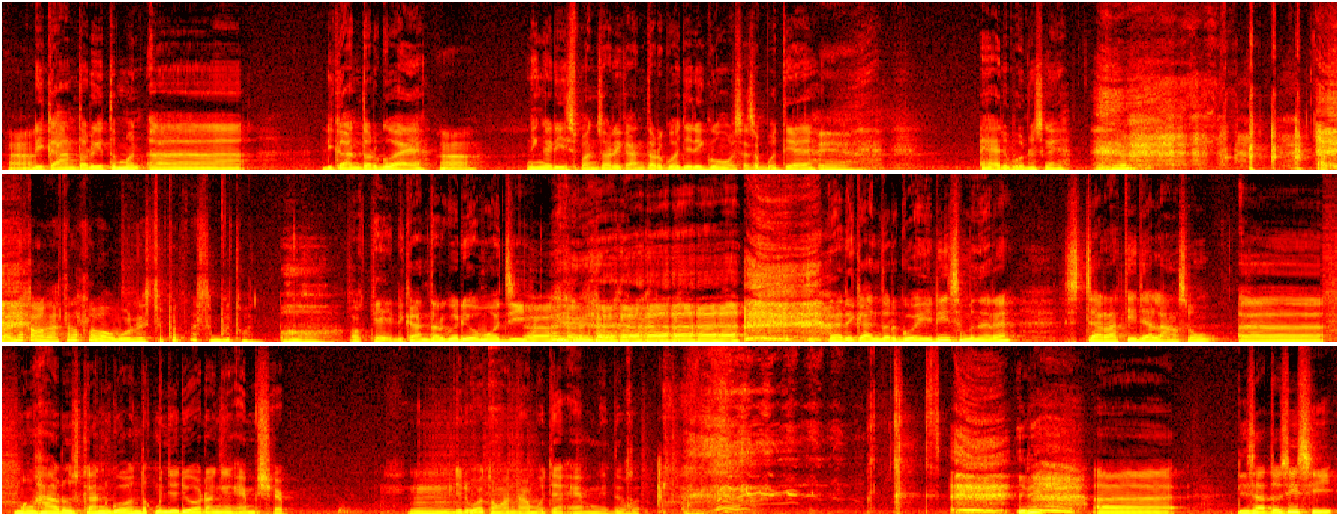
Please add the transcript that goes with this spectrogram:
Ah. di kantor itu eh, di kantor gue ya. Hah. Ini nggak disponsori kantor gue jadi gue nggak usah sebut ya. Iya. Eh ada bonus nggak ya? Katanya kalau nggak salah kalau mau bonus cepat mah sebut Wan. Oh, oke di kantor gue di Omoji. nah di kantor gue ini sebenarnya secara tidak langsung eh, mengharuskan gue untuk menjadi orang yang M shape. Hmm. Jadi potongan rambutnya M gitu. Pak. Jadi eh, di satu sisi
